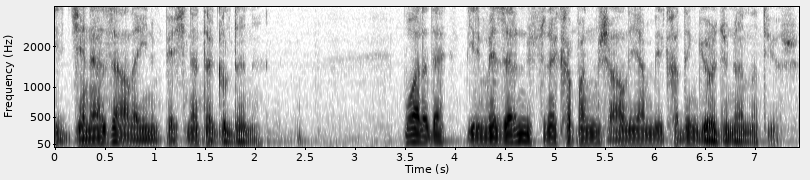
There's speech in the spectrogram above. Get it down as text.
bir cenaze alayının peşine takıldığını, bu arada bir mezarın üstüne kapanmış ağlayan bir kadın gördüğünü anlatıyor.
